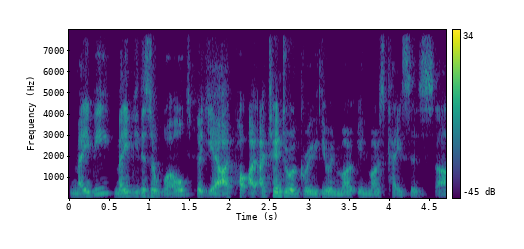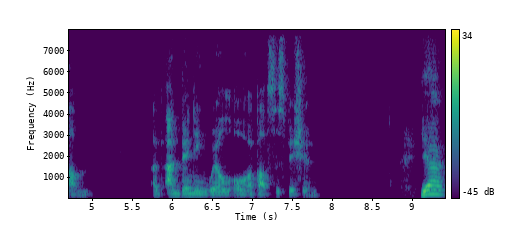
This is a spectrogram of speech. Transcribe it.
maybe, maybe there's a world, but yeah, I I tend to agree with you in mo- in most cases. Um, unbending will or above suspicion. Yeah,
